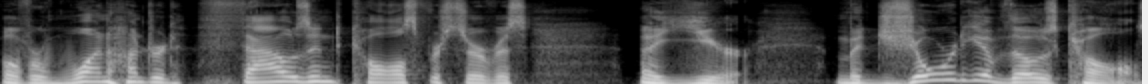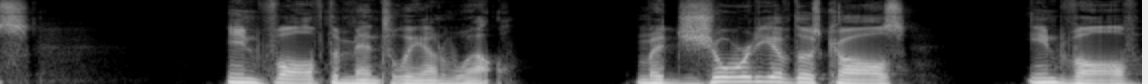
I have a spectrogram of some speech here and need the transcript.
over 100,000 calls for service a year. Majority of those calls involve the mentally unwell. Majority of those calls involve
